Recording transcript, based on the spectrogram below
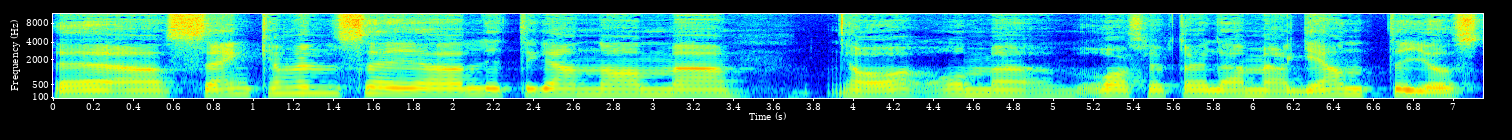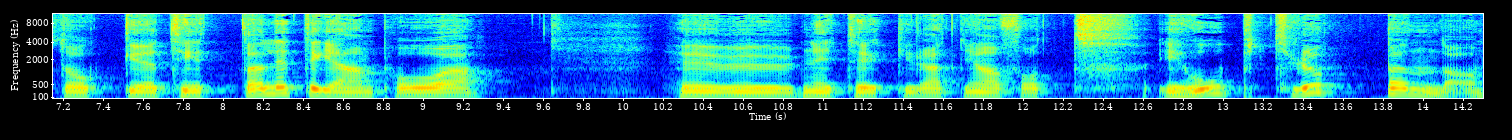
Eh, sen kan vi väl säga lite grann om eh ja, om eh, avsluta det där med agenter just och eh, titta lite grann på hur ni tycker att ni har fått ihop truppen då?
